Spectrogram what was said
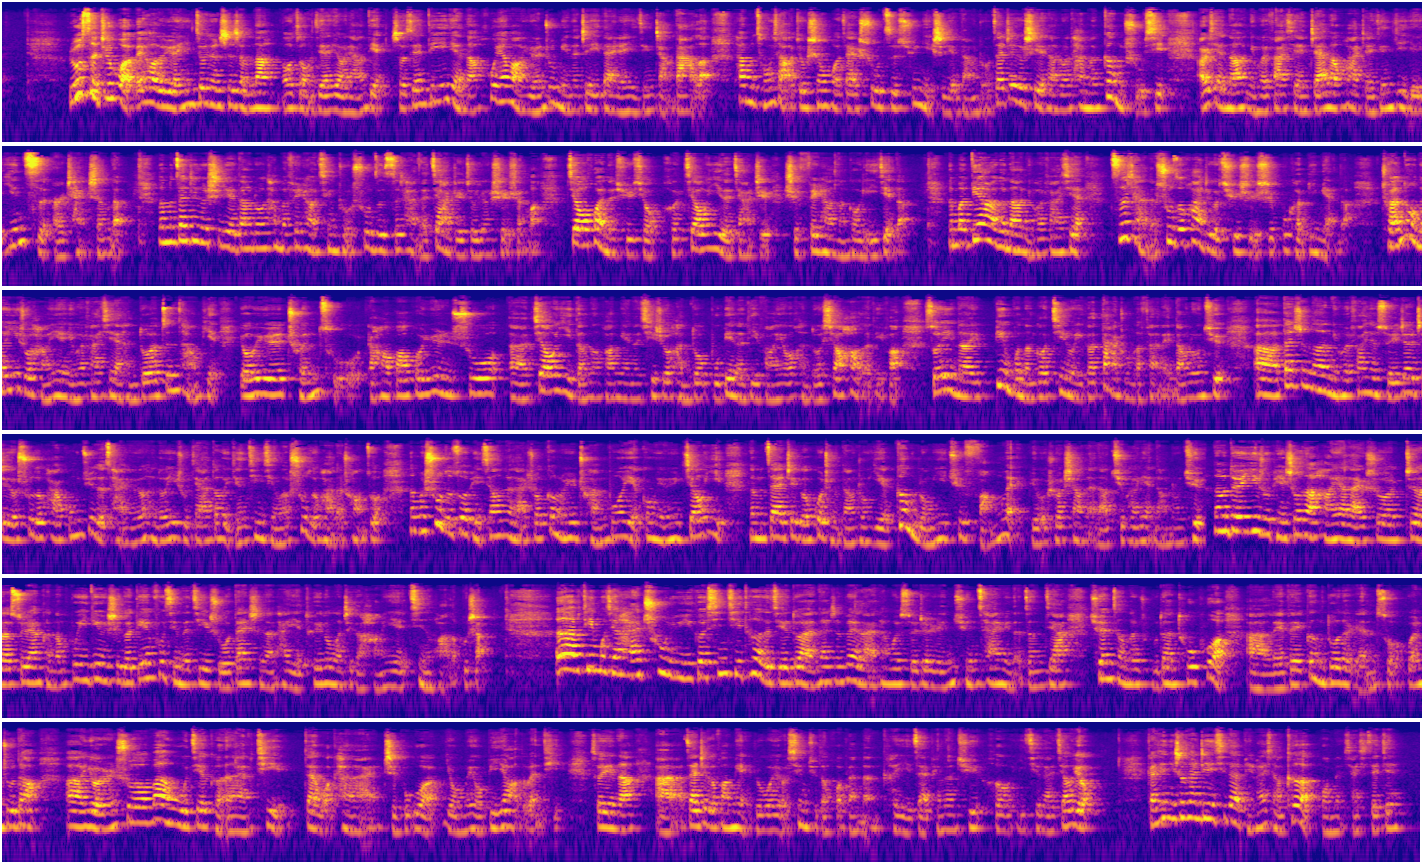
如此之火背后的原因究竟是什么呢？我总结有两点。首先，第一点呢，互联网原住民的这一代人已经长大了，他们从小就生活在数字虚拟世界当中，在这个世界当中，他们更熟悉。而且呢，你会发现宅文化、宅经济也因此而产生的。那么，在这个世界当中，他们非常清楚数字资产的价值究竟是什么，交换的需求和交易的价值是非常能够理解的。那么第二个呢，你会发现资产的数字化这个趋势是不可避免的。传统的艺术行业，你会发现很多珍藏品。由于存储，然后包括运输、呃交易等等方面呢，其实有很多不便的地方，也有很多消耗的地方，所以呢，并不能够进入一个大众的范围当中去。呃，但是呢，你会发现，随着这个数字化工具的采用，有很多艺术家都已经进行了数字化的创作。那么，数字作品相对来说更容易传播，也更容易交易。那么，在这个过程当中，也更容易去防伪，比如说上载到区块链当中去。那么，对于艺术品收藏行业来说，这虽然可能不一定是个颠覆性的技术，但是呢，它也推动了这个行业。进化了不少，NFT 目前还处于一个新奇特的阶段，但是未来它会随着人群参与的增加，圈层的不断突破啊，来被更多的人所关注到。呃，有人说万物皆可 NFT，在我看来，只不过有没有必要的问题。所以呢，啊，在这个方面，如果有兴趣的伙伴们，可以在评论区和我一起来交流。感谢你收看这一期的品牌小课，我们下期再见。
